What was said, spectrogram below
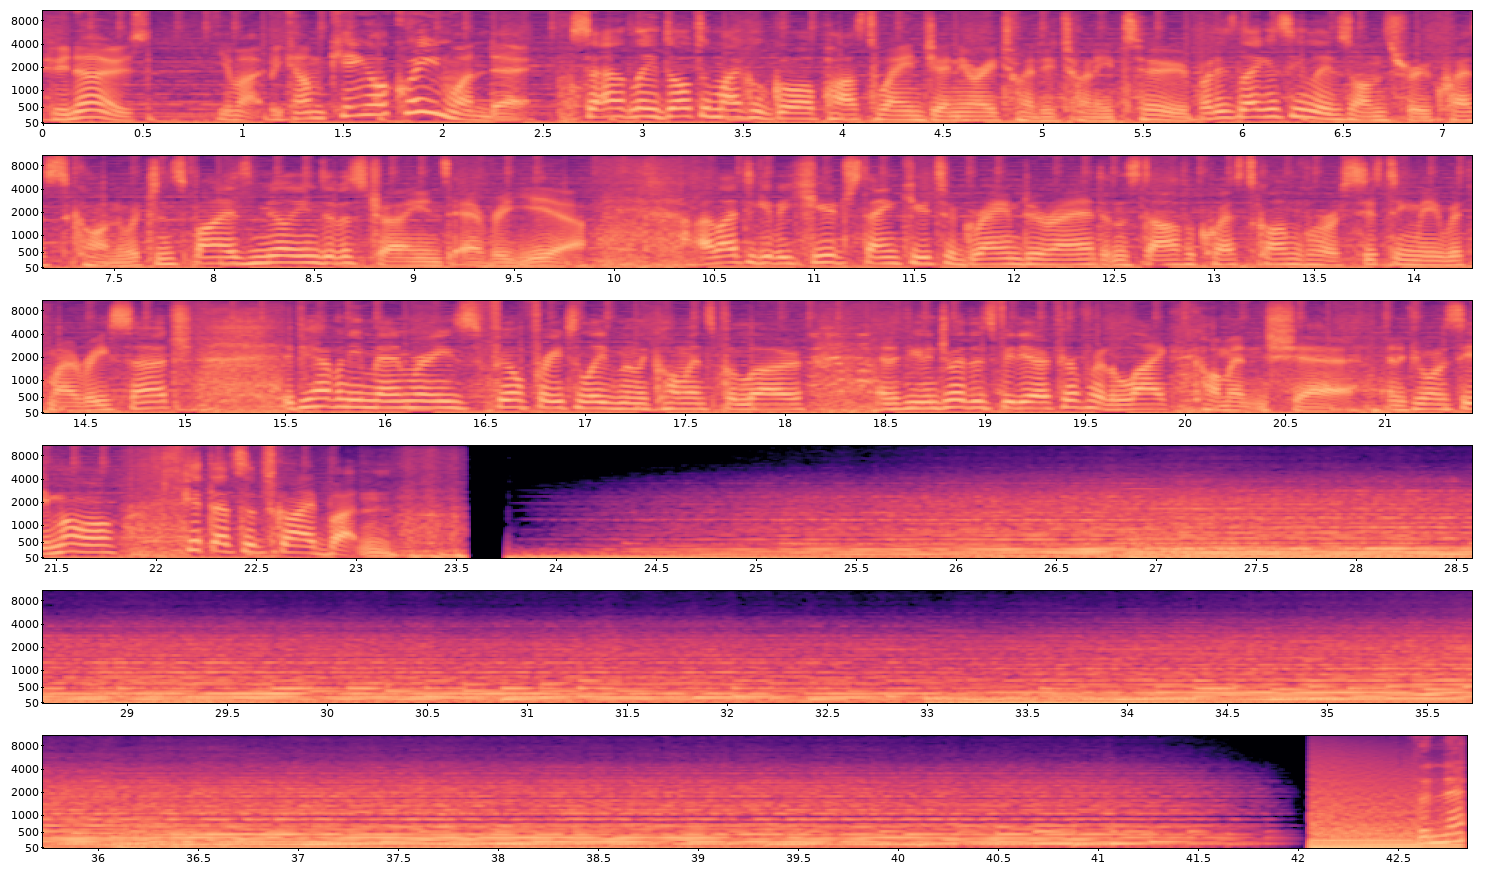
Who knows? You might become king or queen one day. Sadly, Dr. Michael Gore passed away in January 2022, but his legacy lives on through Questacon, which inspires millions of Australians every year. I'd like to give a huge thank you to Graham Durant and the staff of Questacon for assisting me with my research. If you have any memories, feel free to leave them in the comments below. And if you enjoyed this video, feel free to like, comment, and share. And if you want to see more, hit that subscribe button.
